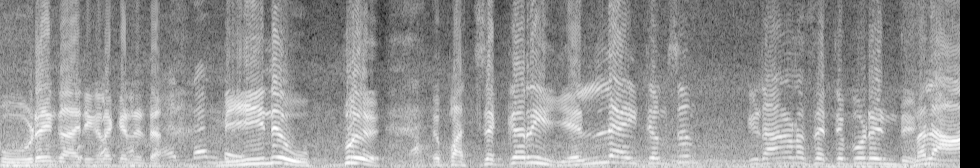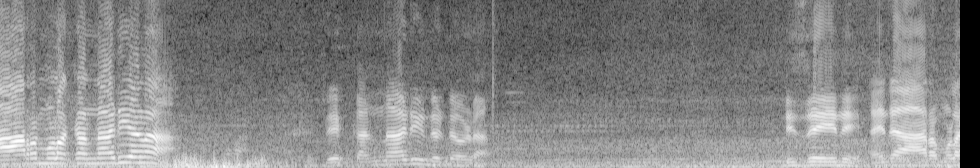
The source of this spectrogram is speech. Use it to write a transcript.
കൂടെയും കാര്യങ്ങളൊക്കെ ഉണ്ട്. മീന് ഉപ്പ് പച്ചക്കറി എല്ലാ ഐറ്റംസും ഇടാനുള്ള സെറ്റപ്പ് ഇവിടെ ഉണ്ട്. നല്ല ആറന്മുള കണ്ണാടിയാണാ. കണ്ണാടി ഉണ്ട് കേട്ടോ ഇവിടെ. ഡിസൈന് അതിന്റെ ആറന്മുള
